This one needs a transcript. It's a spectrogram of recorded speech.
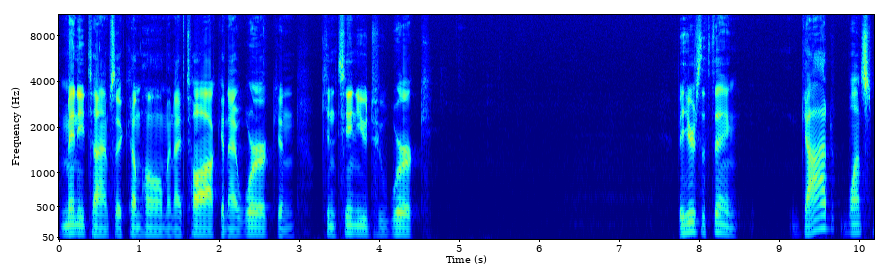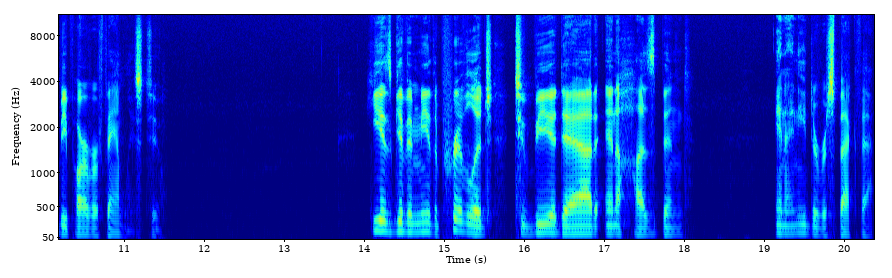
Many times I come home and I talk and I work and continue to work. But here's the thing God wants to be part of our families too. He has given me the privilege to be a dad and a husband, and I need to respect that.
